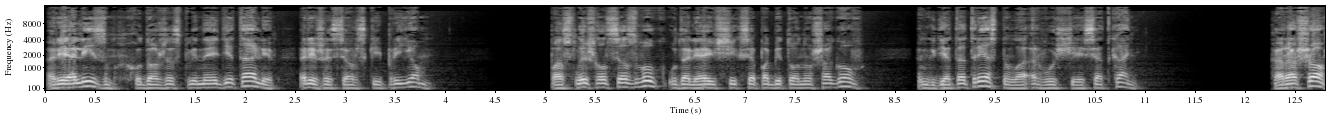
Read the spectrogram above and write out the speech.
«Реализм, художественные детали, режиссерский прием». Послышался звук удаляющихся по бетону шагов. Где-то треснула рвущаяся ткань. «Хорошо,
